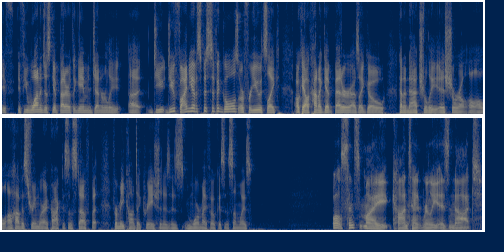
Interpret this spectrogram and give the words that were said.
if if you want to just get better at the game and generally, uh, do you do you find you have specific goals, or for you it's like, okay, I'll kind of get better as I go, kind of naturally ish, or I'll, I'll I'll have a stream where I practice and stuff. But for me, content creation is is more my focus in some ways. Well, since my content really is not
